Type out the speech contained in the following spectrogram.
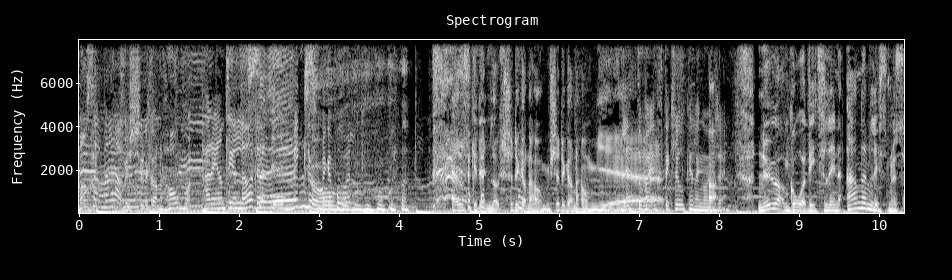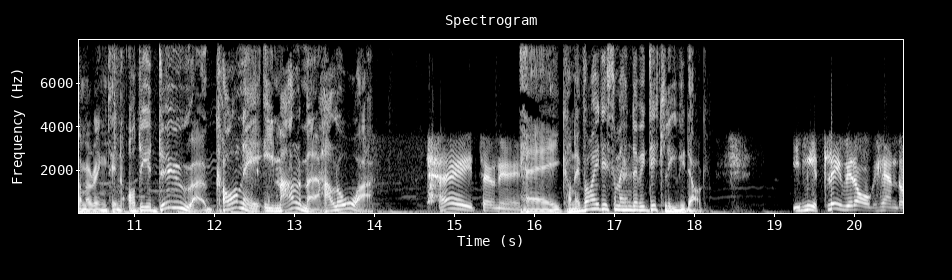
Måns Zelmerlöw, Should have gone home. Här är Äntligen lördag i Mix Megapol. Älskar din låt. Should have gone home, should have gone home, yeah. Lätt att vara efterklok alla gånger. Nu går vi till en annan lyssnare som har ringt in och det är du, Conny i Malmö. Hallå! Hej Tony! Hej Conny, vad är det som händer i ditt liv idag? I mitt liv idag händer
